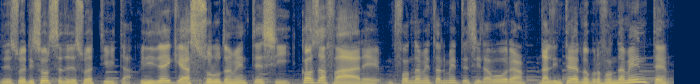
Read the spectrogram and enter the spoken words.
delle sue risorse e delle sue attività. Quindi direi che assolutamente sì. Cosa fare? Fondamentalmente si lavora dall'interno profondamente,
